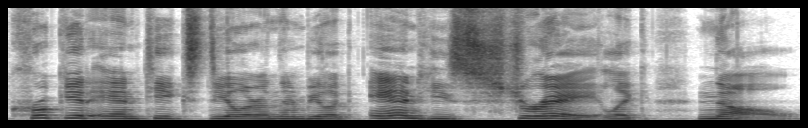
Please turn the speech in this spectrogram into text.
crooked antiques dealer and then be like, and he's straight. Like, no.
